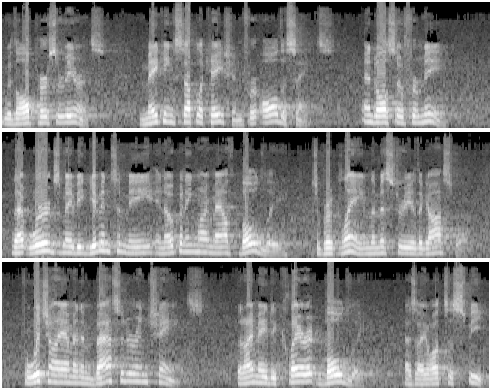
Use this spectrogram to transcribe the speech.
with all perseverance, making supplication for all the saints, and also for me, that words may be given to me in opening my mouth boldly to proclaim the mystery of the gospel, for which I am an ambassador in chains, that I may declare it boldly as I ought to speak,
